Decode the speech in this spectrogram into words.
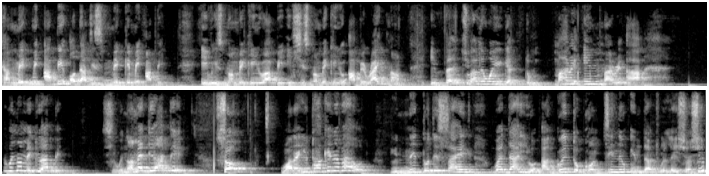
can make me happy or that is making me happy? If it's not making you happy, if she's not making you happy right now, eventually when you get to marry him, marry her, it will not make you happy. She will not make you happy. So, what are you talking about? You need to decide whether you are going to continue in that relationship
